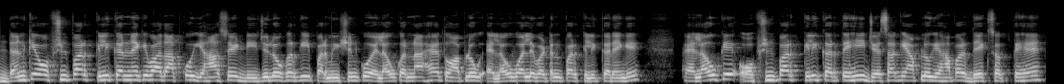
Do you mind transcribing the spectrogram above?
डन के ऑप्शन पर क्लिक करने के बाद आपको यहाँ से डिजी लॉकर की परमिशन को अलाउ करना है तो आप लोग अलाउ वाले बटन पर क्लिक करेंगे। अलाउ के ऑप्शन पर क्लिक करते ही जैसा कि आप लोग यहाँ पर देख सकते हैं,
